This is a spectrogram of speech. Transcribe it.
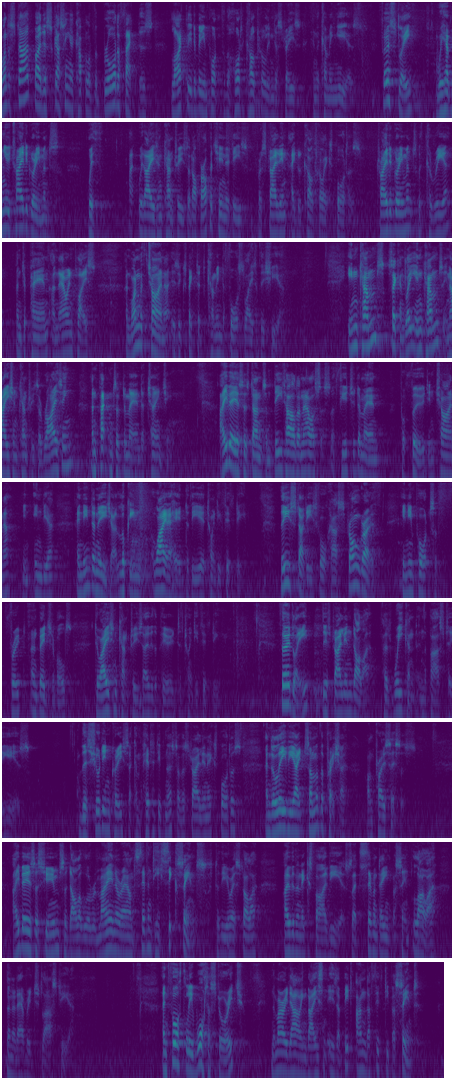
I want to start by discussing a couple of the broader factors likely to be important for the horticultural industries in the coming years. Firstly, we have new trade agreements with, uh, with Asian countries that offer opportunities for Australian agricultural exporters. Trade agreements with Korea and Japan are now in place and one with China is expected to come into force later this year. Incomes, secondly, incomes in Asian countries are rising and patterns of demand are changing. ABS has done some detailed analysis of future demand for food in China, in India and Indonesia looking way ahead to the year 2050. These studies forecast strong growth in imports of fruit and vegetables to Asian countries over the period to 2050. Thirdly, the Australian dollar has weakened in the past two years. This should increase the competitiveness of Australian exporters and alleviate some of the pressure on processors. ABARES assumes the dollar will remain around 76 cents to the US dollar over the next five years. That's 17% lower than it averaged last year. And fourthly, water storage. The Murray-Darling Basin is a bit under 50%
